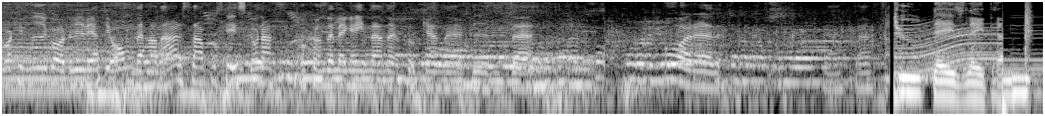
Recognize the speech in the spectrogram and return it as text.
Joakim Nygård, vi vet ju om det. Han är snabb på skridskorna och kunde lägga in den pucken eh, fint. Eh, Får, eh, eh, Two days later.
